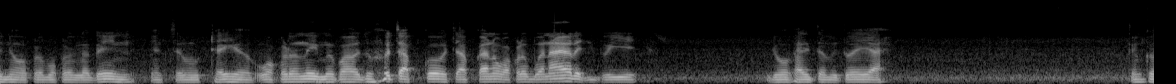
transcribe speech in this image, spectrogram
એને વકડો બોકડો લગાવીને એક્શનમાં ઉઠાવીએ વકડો નહીં, મેં પાછો જો ચાપકો, ચાપકાનો ઓકળો બનાવ્યો રજીતભાઈએ જો ખાલી તમે તો એ કેમ કે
